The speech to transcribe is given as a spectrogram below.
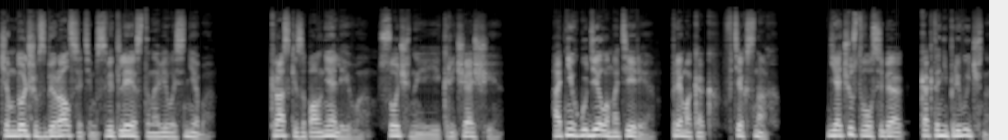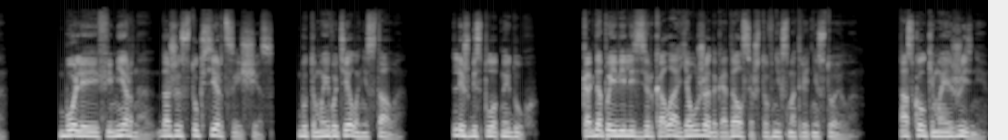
Чем дольше взбирался, тем светлее становилось небо. Краски заполняли его, сочные и кричащие. От них гудела материя, прямо как в тех снах. Я чувствовал себя как-то непривычно. Более эфемерно, даже стук сердца исчез, будто моего тела не стало. Лишь бесплотный дух. Когда появились зеркала, я уже догадался, что в них смотреть не стоило. Осколки моей жизни.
